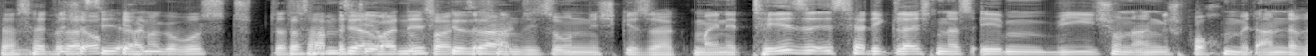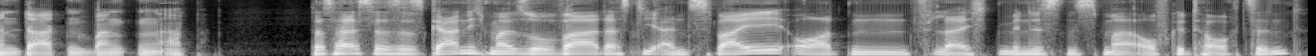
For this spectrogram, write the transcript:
Das hätte ich auch sie gerne gewusst. Das, das hab haben sie aber nicht gefragt, Das gesagt. haben sie so nicht gesagt. Meine These ist ja, die gleichen das eben, wie schon angesprochen, mit anderen Datenbanken ab. Das heißt, dass es gar nicht mal so war, dass die an zwei Orten vielleicht mindestens mal aufgetaucht sind.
